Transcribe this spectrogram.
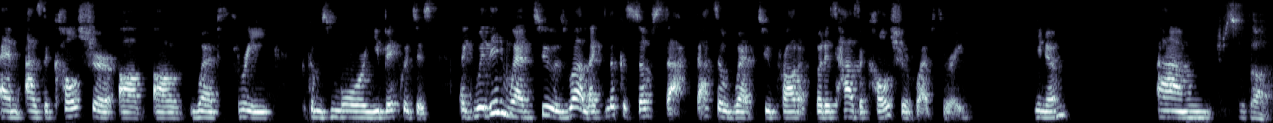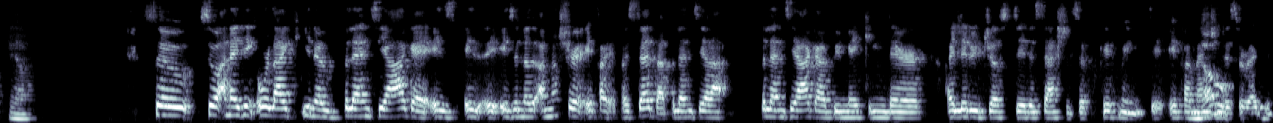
And as the culture of, of Web three becomes more ubiquitous, like within Web two as well, like look at Substack, that's a Web two product, but it has a culture of Web three, you know? Um, just a thought, yeah. So, so, and I think, or like, you know, Balenciaga is, is, is another, I'm not sure if I, if I said that, Balenciaga, Balenciaga have been making their I literally just did a session, so forgive me if I mentioned no. this already.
